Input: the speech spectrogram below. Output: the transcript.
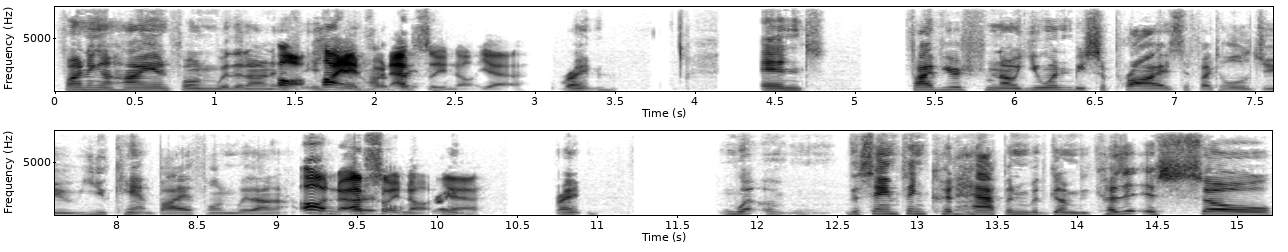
finding a high-end phone with it on is, Oh, high end phone, right? absolutely not. Yeah, right? And five years from now, you wouldn't be surprised if I told you you can't buy a phone without. Oh, it. Oh no, absolutely all, not. right? Yeah. right? Well, uh, the same thing could happen with GNOME because it is so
